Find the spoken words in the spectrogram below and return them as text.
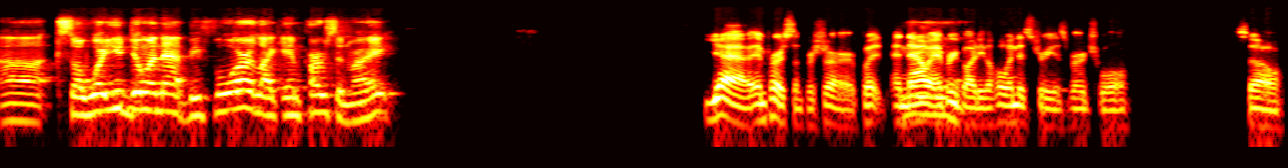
uh, so were you doing that before, like in person, right? Yeah, in person for sure. But and now yeah, yeah. everybody, the whole industry is virtual. So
